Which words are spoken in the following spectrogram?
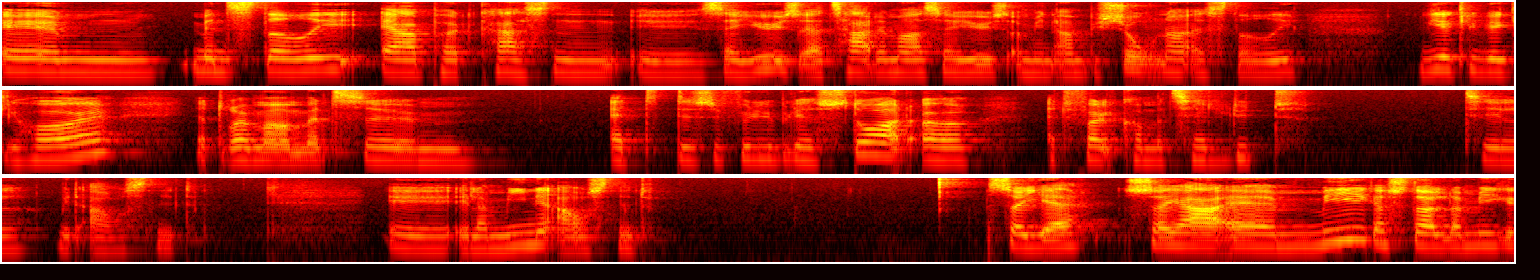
Øhm, men stadig er podcasten øh, seriøs, og jeg tager det meget seriøst, og mine ambitioner er stadig virkelig, virkelig høje. Jeg drømmer om, at, øh, at det selvfølgelig bliver stort, og at folk kommer til at lytte til mit afsnit. Øh, eller mine afsnit. Så ja, så jeg er mega stolt og mega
